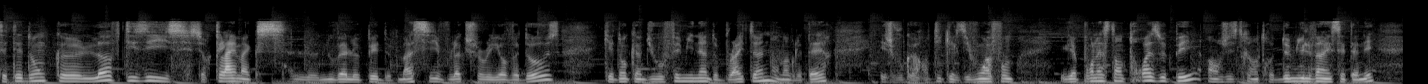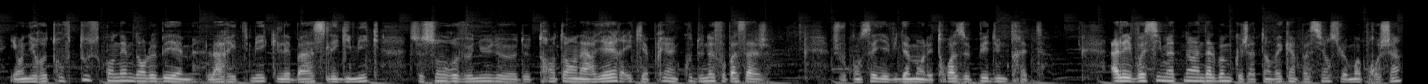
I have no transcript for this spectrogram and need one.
C'était donc euh, Love Disease sur Climax, le nouvel EP de Massive Luxury Overdose, qui est donc un duo féminin de Brighton en Angleterre, et je vous garantis qu'elles y vont à fond. Il y a pour l'instant 3 EP enregistrés entre 2020 et cette année, et on y retrouve tout ce qu'on aime dans le BM, la rythmique, les basses, les gimmicks, ce sont revenus de, de 30 ans en arrière et qui a pris un coup de neuf au passage. Je vous conseille évidemment les 3 EP d'une traite. Allez, voici maintenant un album que j'attends avec impatience le mois prochain.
